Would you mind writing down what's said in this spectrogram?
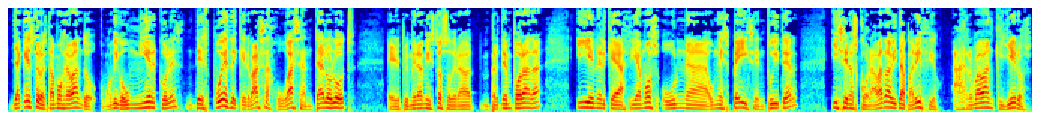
ya que esto lo estamos grabando, como digo, un miércoles, después de que el Barça jugase ante Alolot, el primer amistoso de la pretemporada, y en el que hacíamos una, un space en Twitter y se nos colaba David Aparicio, arroba banquilleros.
